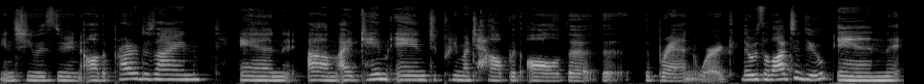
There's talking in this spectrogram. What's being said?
and she was doing all the product design. And um, I came in to pretty much help with all the, the the brand work. There was a lot to do, and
